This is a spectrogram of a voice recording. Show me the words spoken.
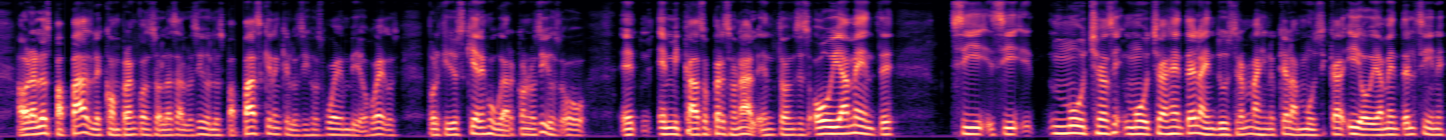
Ahora los papás le compran consolas a los hijos. Los papás quieren que los hijos jueguen videojuegos, porque ellos quieren jugar con los hijos. O en, en mi caso personal. Entonces, obviamente sí, sí, mucha, mucha gente de la industria, imagino que la música y obviamente el cine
